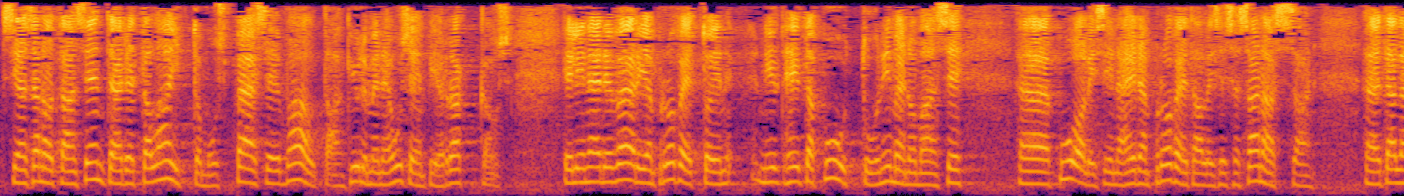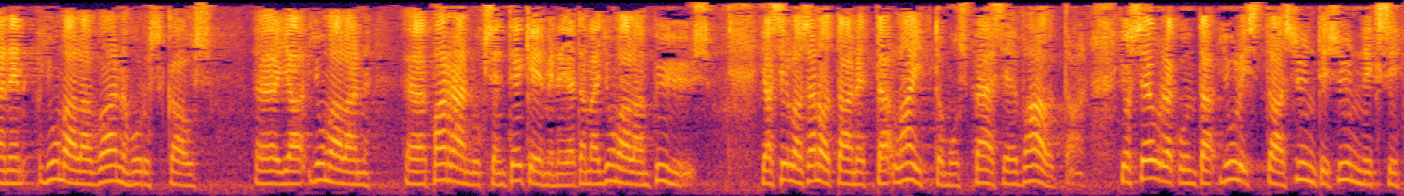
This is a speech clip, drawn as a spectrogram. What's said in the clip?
Siellä sanotaan sen tähden, että laittomuus pääsee valtaan, kylmenee useampien rakkaus. Eli näiden väärien profeettojen, heiltä puuttuu nimenomaan se puoli siinä heidän profeetallisessa sanassaan, tällainen Jumalan vanhurskaus ja Jumalan parannuksen tekeminen ja tämä Jumalan pyhyys. Ja silloin sanotaan, että laittomuus pääsee valtaan. Jos seurakunta julistaa synti synniksi,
